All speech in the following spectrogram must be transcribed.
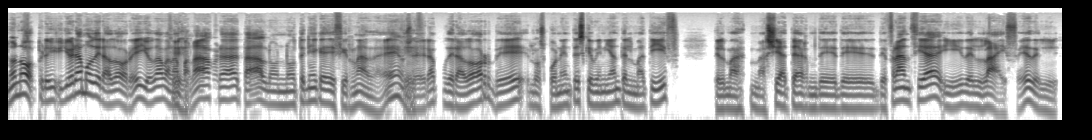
No, no, pero yo era moderador, ¿eh? yo daba la palabra, tal, no, no, tenía que decir nada, ¿eh? o sea, era moderador de los ponentes que venían del Matif, del Marché de, de, de, Francia y del LIFE, ¿eh? del,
